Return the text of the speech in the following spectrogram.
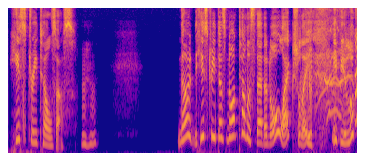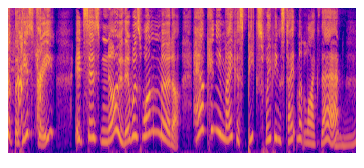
History tells us. Hmm no history does not tell us that at all actually. If you look at the history it says no there was one murder. How can you make a big sweeping statement like that? Mm-hmm.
